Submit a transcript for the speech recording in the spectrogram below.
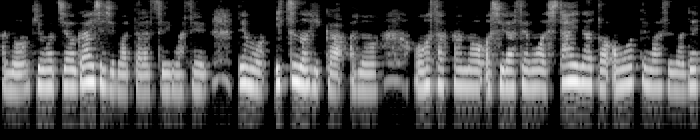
あの、気持ちを害してしまったらすいません。でも、いつの日か、あの、大阪のお知らせもしたいなと思ってますので、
